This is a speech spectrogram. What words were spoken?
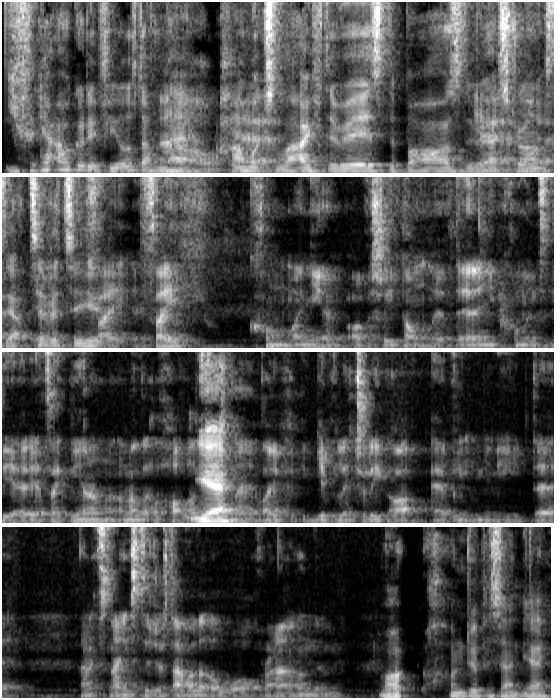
You forget how good it feels down there, know, how much life there is, the bars, the restaurants, the activity. It's like it's like come when you obviously don't live there and you come into the area. It's like being on, on a little holiday, Yeah. Like you've literally got everything you need there, and it's nice to just have a little walk around and well, 100%, yeah.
